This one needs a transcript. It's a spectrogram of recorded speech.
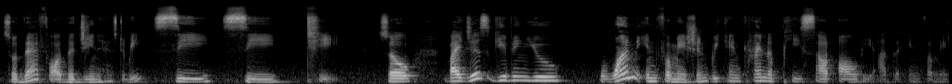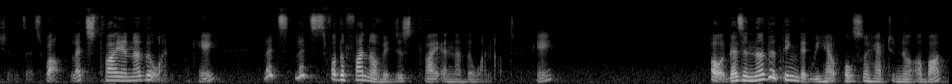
so therefore the gene has to be CCT. So by just giving you one information, we can kind of piece out all the other informations as well. Let's try another one, okay? Let's, let's for the fun of it, just try another one out, okay? Oh, there's another thing that we have also have to know about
